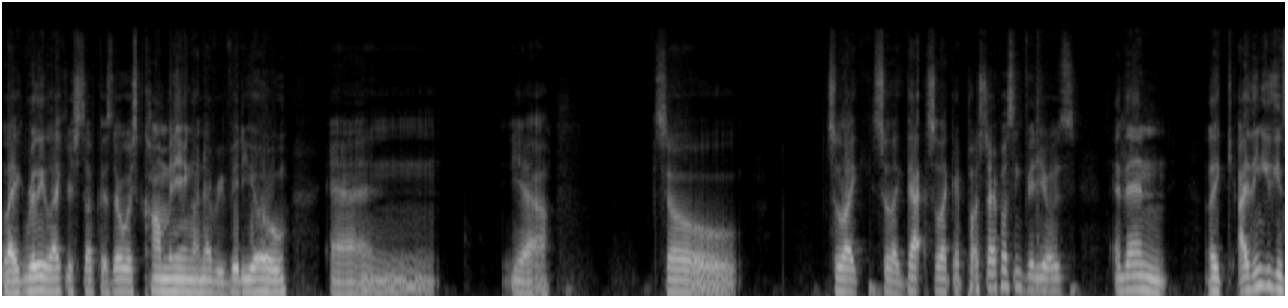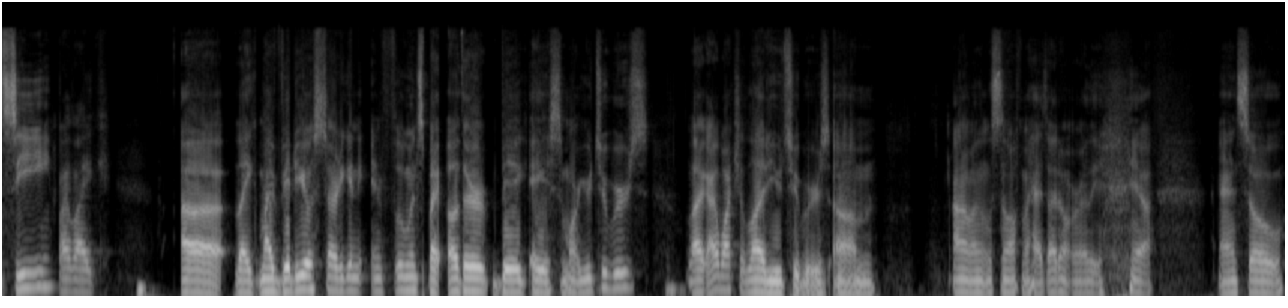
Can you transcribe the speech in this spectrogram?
like really like your stuff because they're always commenting on every video. And yeah. So so like so like that so like i started posting videos and then like i think you can see by like uh like my videos started getting influenced by other big asmr youtubers. Like i watch a lot of youtubers um i don't know listen off my head i don't really yeah. And so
